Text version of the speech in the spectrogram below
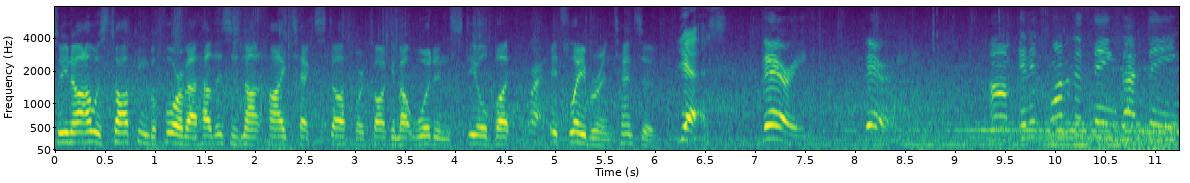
so you know, I was talking before about how this is not high-tech stuff. We're talking about wood and steel, but Right. it's labor-intensive. Yes, very, very. Um, and it's one of the things I think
